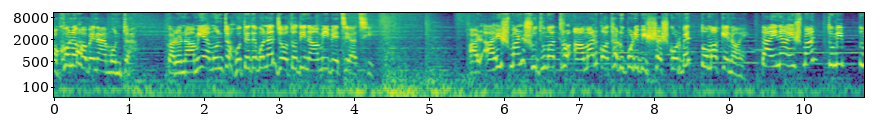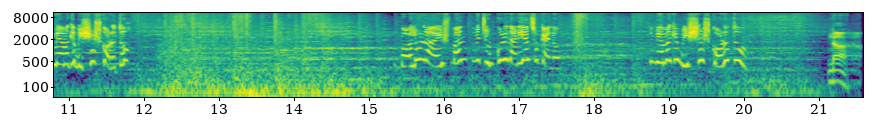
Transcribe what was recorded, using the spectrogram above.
কখনো হবে না এমনটা, কারণ আমি এমনটা হতে দেব না যতদিন আমি বেঁচে আছি। আর আয়ুষ্মান শুধুমাত্র আমার কথার উপরই বিশ্বাস করবে, তোমাকে নয়। তাই না, আয়ুষ্মান? তুমি তুমি আমাকে বিশ্বাস করো তো। বলো না, আয়ুষ্মান, তুমি চুপ করে দাঁড়িয়ে আছো কেন? তুমি আমাকে বিশ্বাস করো তো। না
